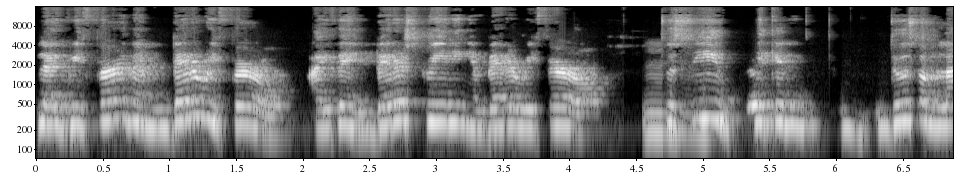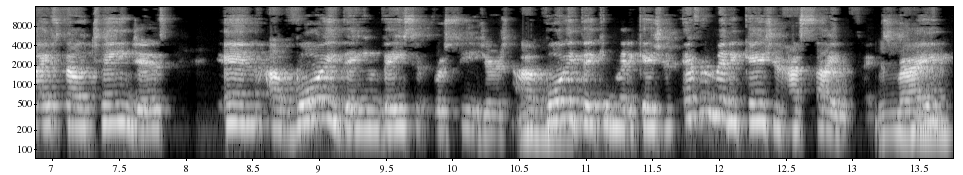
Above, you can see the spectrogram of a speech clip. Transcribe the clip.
like refer them better referral, I think better screening and better referral Mm-hmm. to see if they can do some lifestyle changes and avoid the invasive procedures, Mhm. avoid taking medication. Every medication has side effects, Mhm. right?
